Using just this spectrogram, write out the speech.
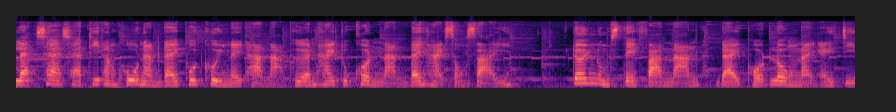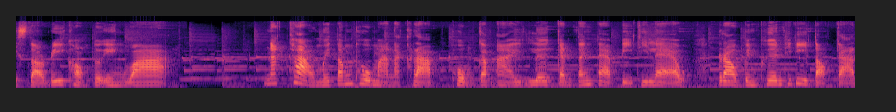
และแชร์แชทที่ทั้งคู่นั้นได้พูดคุยในฐานะเพื่อนให้ทุกคนนั้นได้หายสงสัย โดยหนุ่มสเตฟานนั้นได้โพสต์ลงใน IG Story ของตัวเองว่า นักข่าวไม่ต้องโทรมานะครับ ผมกับไอซ์เลิกกันตั้งแต่ปีที่แล้ว เราเป็นเพื่อนที่ดีต่อกัน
